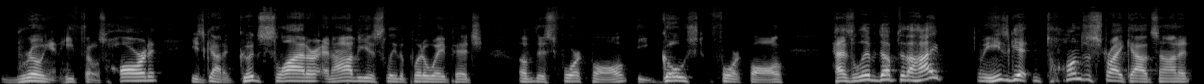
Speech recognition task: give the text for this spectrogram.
brilliant. He throws hard. He's got a good slider, and obviously the put away pitch of this fork ball, the ghost fork ball, has lived up to the hype. I mean, he's getting tons of strikeouts on it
